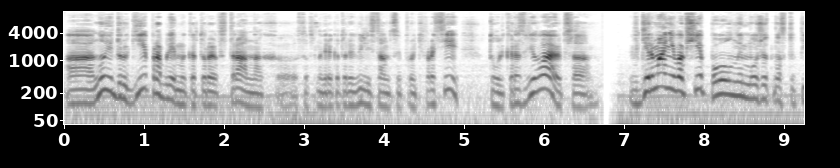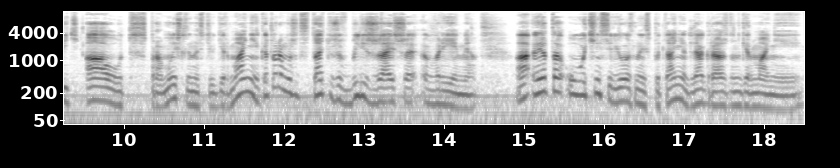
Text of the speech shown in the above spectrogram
А, ну и другие проблемы, которые в странах, э, собственно говоря, которые ввели санкции против России, только развиваются. В Германии вообще полный может наступить аут с промышленностью Германии, которая может стать уже в ближайшее время. А это очень серьезное испытание для граждан Германии.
